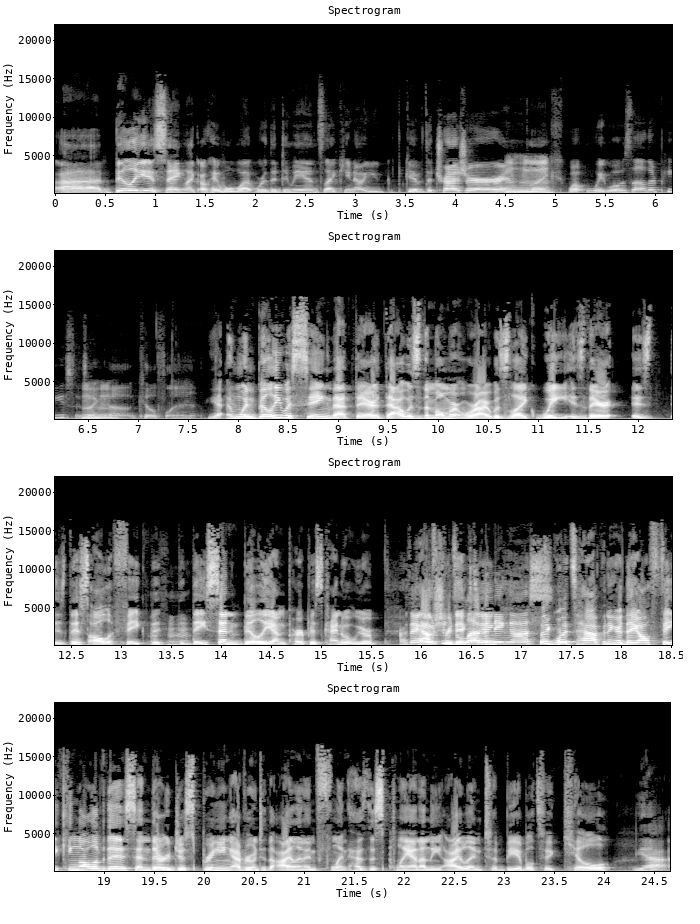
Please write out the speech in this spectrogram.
Uh, Billy is saying like, okay, well, what were the demands? Like, you know, you give the treasure, and Mm-hmm. like, what? Wait, what was the other piece? And he's like, uh, kill Flint. Yeah, and when Billy was saying that there, that was the moment where I was like, "Wait, is there is is this all a fake? That did they send Billy on purpose? Kind of what we were Mm-hmm. Are they Ocean's? Elevening us? Like, what's happening? Are they all faking all of this, and they're just bringing everyone to the island? And Flint has this plan on the island to be able to kill Yeah.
